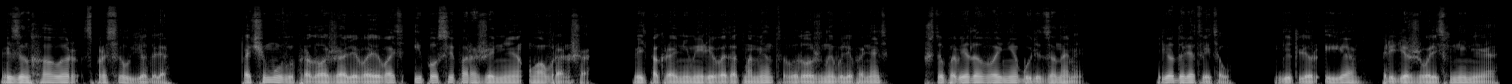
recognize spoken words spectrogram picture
Эйзенхауэр спросил Йоделя, «Почему вы продолжали воевать и после поражения у Авранша? Ведь, по крайней мере, в этот момент вы должны были понять, что победа в войне будет за нами». Йодель ответил, «Гитлер и я придерживались мнения,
